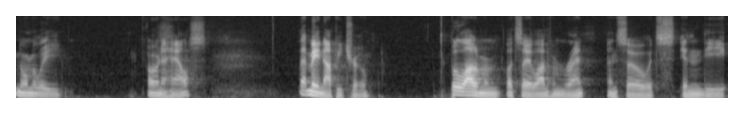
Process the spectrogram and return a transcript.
normally own a house? That may not be true, but a lot of them, let's say, a lot of them rent, and so it's in the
